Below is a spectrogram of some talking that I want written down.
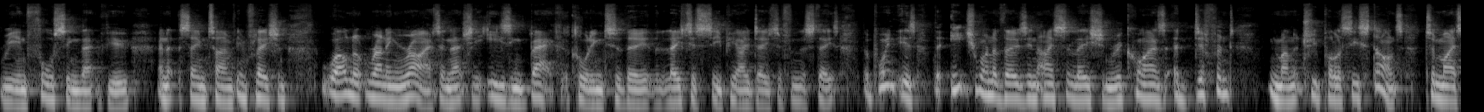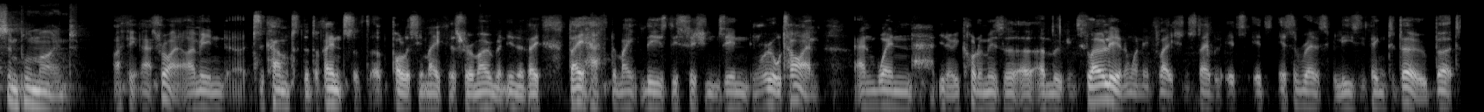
reinforcing that view. And at the same time, inflation, while not running right and actually easing back according to the, the latest CPI data from the States, the point is that each one of those in isolation requires a different monetary policy stance, to my simple mind. I think that's right. I mean, uh, to come to the defence of, of policymakers for a moment, you know, they they have to make these decisions in, in real time, and when you know economies are, are, moving slowly and when inflation's stable, it's it's it's a relatively easy thing to do. But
